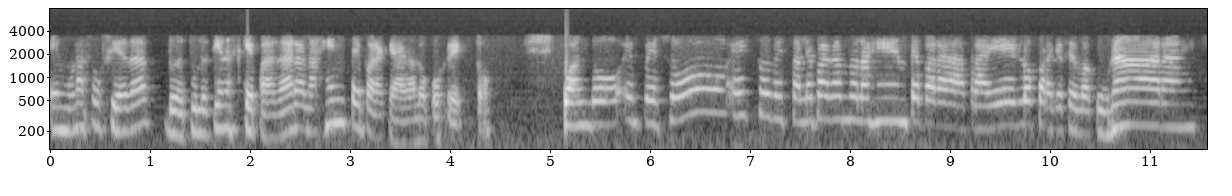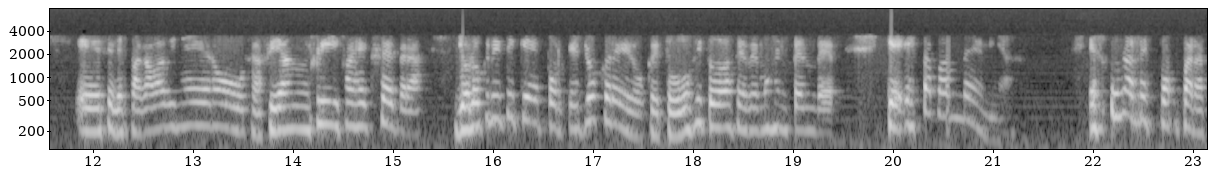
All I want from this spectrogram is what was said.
en una sociedad donde tú le tienes que pagar a la gente para que haga lo correcto. Cuando empezó esto de estarle pagando a la gente para traerlos, para que se vacunaran, eh, se les pagaba dinero, se hacían rifas, etcétera, yo lo critiqué porque yo creo que todos y todas debemos entender que esta pandemia es una para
